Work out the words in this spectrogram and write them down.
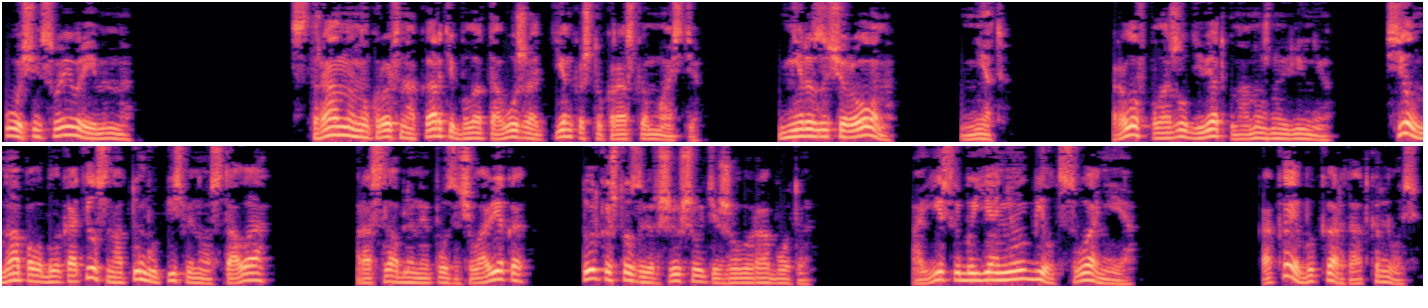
Очень своевременно. Странно, но кровь на карте была того же оттенка, что краска масти. Не разочарован? Нет. Крылов положил девятку на нужную линию. Сел на пол, облокотился на тумбу письменного стола. Расслабленная поза человека, только что завершившего тяжелую работу. А если бы я не убил Цвания? Какая бы карта открылась?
